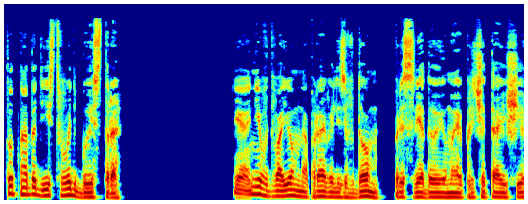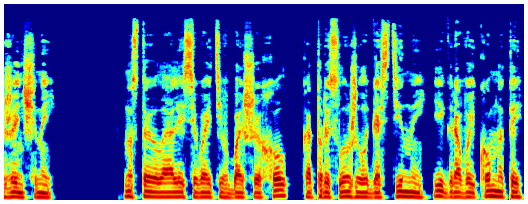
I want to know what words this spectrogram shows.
Тут надо действовать быстро». И они вдвоем направились в дом, преследуемые причитающей женщиной. Но стоило Олесе войти в большой холл, который служил и гостиной, и игровой комнатой,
